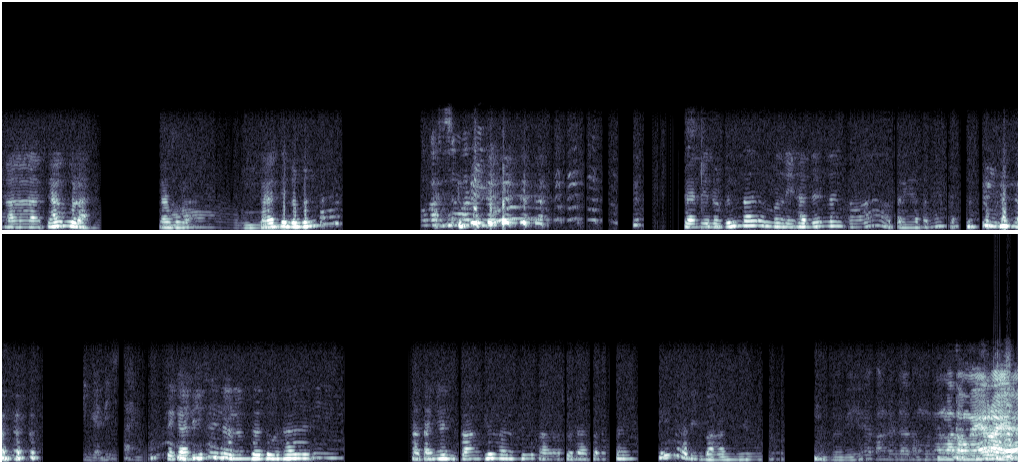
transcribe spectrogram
Eh, saya pulang saya pulang Oh. Saya tidur bentar. Saya tidur bentar melihat deadline. Oh ternyata mepet. Tiga desain. Tiga desain dalam satu hari. Katanya dipanggil nanti kalau sudah selesai. Tidak dipanggil. Dia kalau datang dengan mata merah ya.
